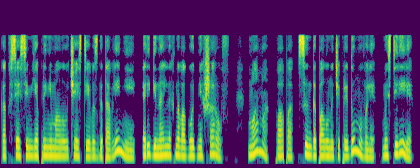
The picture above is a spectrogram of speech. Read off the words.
как вся семья принимала участие в изготовлении оригинальных новогодних шаров. Мама, папа, сын до полуночи придумывали, мастерили,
